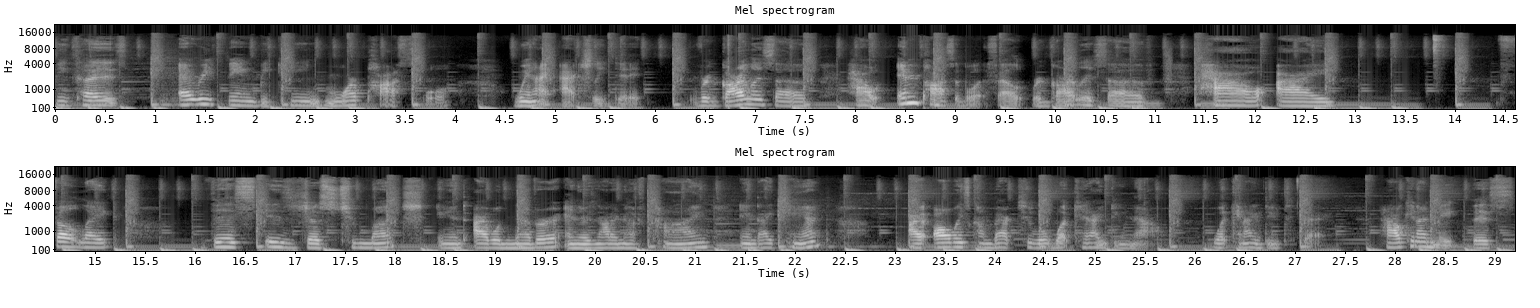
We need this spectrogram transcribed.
because everything became more possible when I actually did it, regardless of how impossible it felt, regardless of how I felt like this is just too much and I will never, and there's not enough time, and I can't. I always come back to, well, what can I do now? What can I do today? How can I make this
